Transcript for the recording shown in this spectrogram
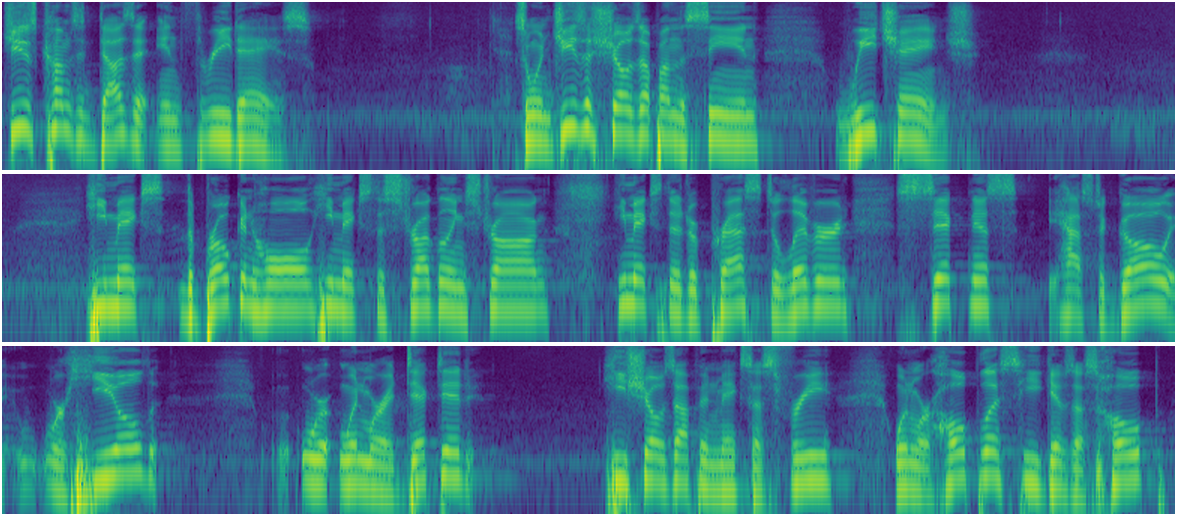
Jesus comes and does it in three days. So when Jesus shows up on the scene, we change. He makes the broken whole. He makes the struggling strong. He makes the depressed delivered. Sickness has to go. We're healed. We're, when we're addicted, He shows up and makes us free. When we're hopeless, He gives us hope.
